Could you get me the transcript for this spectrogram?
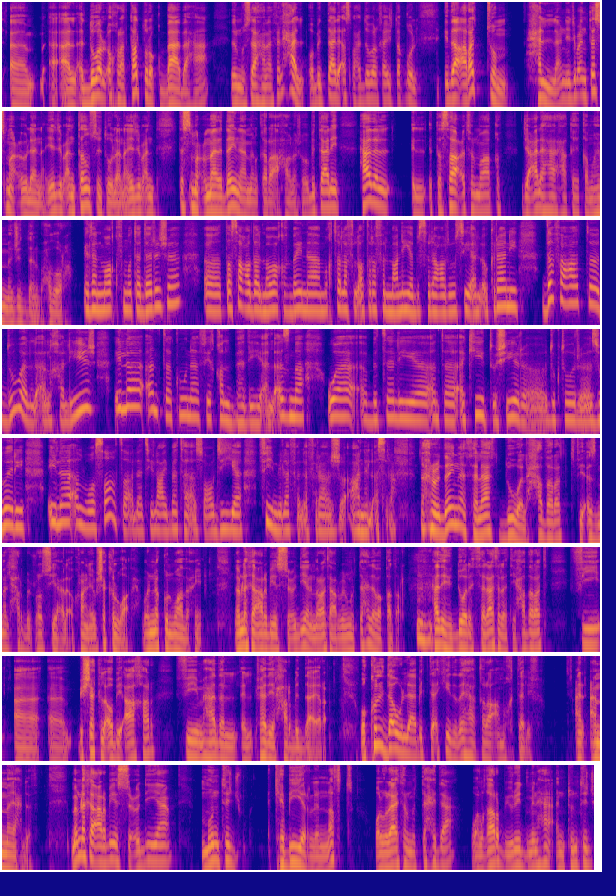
الدول الأخرى تطرق بابها للمساهمة في الحل وبالتالي أصبحت دول الخليج تقول إذا أردتم حلا يجب أن تسمعوا لنا، يجب أن تنصتوا لنا، يجب أن تسمعوا ما لدينا من قراءة حول وبالتالي هذا التصاعد في المواقف جعلها حقيقة مهمة جدا بحضورها. إذا مواقف متدرجة آه، تصاعد المواقف بين مختلف الأطراف المعنية بالصراع الروسي الأوكراني دفعت دول الخليج إلى أن تكون في قلب هذه الأزمة وبالتالي أنت أكيد تشير دكتور زويري إلى الوساطة التي لعبتها السعودية في ملف الإفراج عن الأسرى. نحن لدينا ثلاث دول حضرت في أزمة الحرب الروسية على أوكرانيا بشكل واضح ولنكن واضحين. المملكة العربية السعودية الإمارات العربية المتحدة وقطر. هذه الدول الثلاثة التي حضرت في آه، آه، بشكل أو بآخر في هذا في هذه الحرب الدائرة. وكل دولة بالتأكيد لديها قراءة مختلفة عن عما يحدث. المملكة العربية السعودية منتج كبير للنفط والولايات المتحدة والغرب يريد منها أن تنتج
